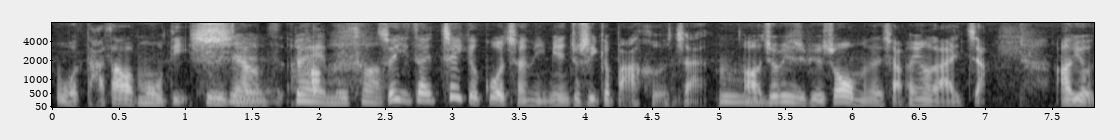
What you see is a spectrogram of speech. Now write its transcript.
我达到目的，是不是这样子？对，没错。所以在这个过程里面，就是一个拔河战嗯啊。就比比如说我们的小朋友来讲。啊，有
